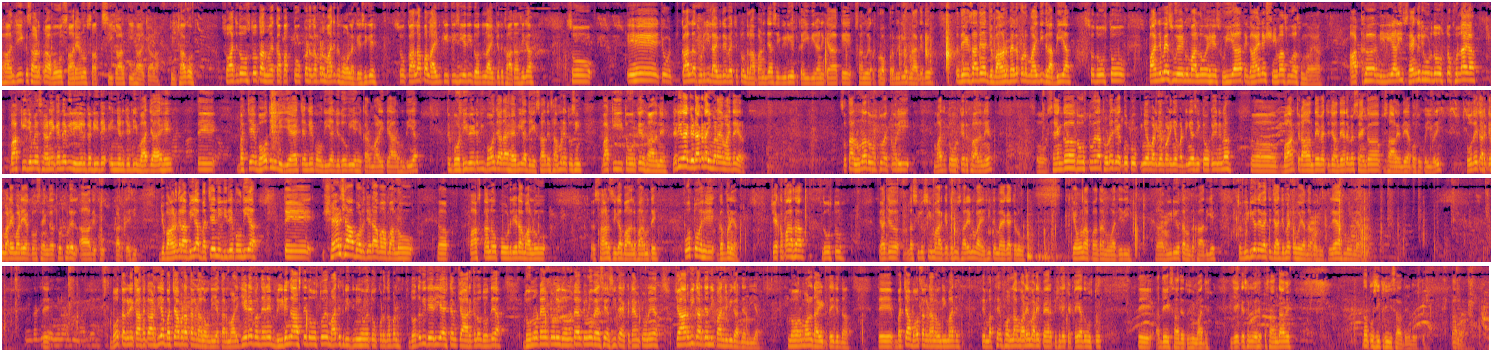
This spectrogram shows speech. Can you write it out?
ਹਾਂਜੀ, ਕਿਸਾਨ ਭਰਾਵੋ, ਸਾਰਿਆਂ ਨੂੰ ਸਤਿ ਸ੍ਰੀ ਅਕਾਲ। ਕੀ ਹਾਲ ਚਾਲ ਆ? ਠੀਕ ਠਾਕ ਹੋ? ਸੋ ਅੱਜ ਦੋਸਤੋ, ਤੁਹਾਨੂੰ ਇੱਕ ਆਪਾਂ ਤੋਕੜ ਗੱਬਣ ਮੱਝ ਦਿਖਾਉਣ ਲੱਗੇ ਸੀਗੇ। ਸੋ ਕੱਲ ਆਪਾਂ ਲਾਈਵ ਕੀਤੀ ਸੀ, ਇਹਦੀ ਦੁੱਧ ਲਾਈਵ 'ਚ ਦਿਖਾਤਾ ਸੀਗਾ। ਸੋ ਇਹ ਜੋ ਕੱਲ ਥੋੜੀ ਜੀ ਲਾਈਵ ਦੇ ਵਿੱਚ ਧੁੰਦਲਾ ਬਣ ਜਿਆ ਸੀ। ਵੀਡੀਓ 'ਚ ਕਈ ਵੀਰਾਂ ਨੇ ਕਿਹਾ ਕਿ ਸਾਨੂੰ ਇੱਕ ਪ੍ਰੋਪਰ ਵੀਡੀਓ ਬਣਾ ਕੇ ਦਿਓ। ਤਾਂ ਦੇਖ ਸਕਦੇ ਆ, ਜ਼ੁਬਾਨ ਬਿਲਕੁਲ ਮੱਝ ਦੀ ਗੁਲਾਬੀ ਆ। ਸੋ ਦੋਸਤੋ, ਪੰਜਵੇਂ ਸੂਏ ਨੂੰ ਮੰਨ ਲਓ ਇਹ ਸੂਈ ਆ ਤੇ ਗਾਂ ਨੇ ਛੇਵਾਂ ਸੂਆ ਸੂਣਾ ਆ। ਅੱਖ ਨੀਲੀ ਵਾਲੀ, ਸਿੰਘ ਜ਼ਰੂਰ ਦੋਸਤੋ ਖੁੱਲਾ ਆ। ਬਾਕੀ ਜਿਵੇਂ ਸਿਆਣੇ ਕਹਿੰਦੇ ਵੀ ਰੇਲ ਗੱਡੀ ਦੇ ਇੰਜਣ ਜਿੱਡੀ ਮੱਝ ਆ ਇਹ, ਤੇ ਬੱਚੇ ਬਹੁਤ ਹੀ ਨਜਾਇਜ਼ ਚੰਗੇ ਪਾਉਂਦੀ ਆ, ਜਦੋਂ ਵੀ ਇਹ ਕਰਮ ਵਾਲੀ ਤਿਆਰ ਹੁੰਦੀ ਆ। ਤੇ ਬੋਡੀ weight ਵੀ ਬਹੁਤ ਜ਼ਿਆਦਾ ਹੈਵੀ ਆ, ਦੇਖ ਸਕਦੇ ਸਾਹਮਣੇ ਤੁਸੀਂ। ਬਾਕੀ ਤੋੜ ਕੇ ਦਿਖਾ ਦਨੇ ਜਿਹੜੀ ਇਹਦਾ ਗੇੜਾ ਕਢਾਈ ਬਣਾਇਆ ਮੱਝ ਦਾ ਯਾਰ। ਸੋ ਤੁਹਾਨੂੰ ਨਾ ਦੋਸਤੋ ਇੱਕ ਵਾਰੀ ਮੱਝ ਤੋੜ ਕੇ ਦਿਖਾ ਦਿੰਨੇ ਆ। ਸੋ ਸਿੰਘ ਦੋਸਤੋ ਇਹਦਾ ਥੋੜੇ ਜਿਹਾ ਅੱਗੋਂ ਟੋਪੀਆਂ ਮਾੜੀਆਂ ਬੜੀਆਂ ਵੱਡੀਆਂ ਸੀ ਕਿਉਂਕਿ ਇਹਨੇ ਨਾ ਬਾਹਰ ਚਰਾਨ ਦੇ ਵਿੱਚ ਜਾਂਦੇ ਆ ਤੇ ਫਿਰ ਸਿੰਘ ਫਸਾ ਲੈਂਦੇ ਆ ਪਸ਼ੂ ਕਈ ਵਾਰੀ। ਉਹਦੇ ਕਰਕੇ ਮਾੜੇ ਮਾੜੇ ਅੱਗੋਂ ਸਿੰਘ ਥੋੜੇ ਥੋੜੇ ਆ ਦੇਖੋ ਕੱਟਦੇ ਸੀ। ਜ਼ੁਬਾਨ ਗੁਲਾਬੀ ਆ ਬੱਚੇ ਨੀਲੀ ਦੇ ਪਾਉਂਦੀ ਆ। ਤੇ ਸ਼ਹਿਨਸ਼ਾਹ ਬੁੱਲ ਜਿਹੜਾ ਵਾ ਮੰਨ ਲਓ ਅਹ, ਪਾਕਿਸਤਾਨੋਂ ਪੋਰਟ ਜਿਹੜਾ ਮੰਨ ਲਓ ਸਾਨ ਸੀਗਾ ਬਾਦਲ ਫਾਰਮ ਤੇ ਉਹ ਤੋਂ ਇਹ ਗੱਬਣਿਆ ਚੈੱਕ ਪਾਸ ਆ ਦੋਸਤੋ। ਤੇ ਅੱਜ ਲੱਸੀ ਲੁੱਸੀ ਮਾਰ ਕੇ ਤੁਸੀਂ ਸਾਰੇ ਨਵਾਏ ਸੀ ਤੇ ਮੈਂ ਕਿਹਾ ਚਲੋ ਕਿਉਂ ਨਾ ਆਪਾਂ ਤੁਹਾਨੂੰ ਅੱਜ ਇਹਦੀ ਵੀਡੀਓ ਤੁਹਾਨੂੰ ਦਿਖਾ ਦਈਏ। ਸੋ ਵੀਡੀਓ ਦੇ ਵਿੱਚ ਜੱਜਮੈਂਟ ਹੋ ਜਾਂਦਾ ਪਸ਼ੂ ਲਿਆ ਮੋੜ ਲਿਆ। ਤੇ ਬਹੁਤ ਤਗੜੇ ਕੱਦ ਕਾੜਦੀ ਆ, ਬੱਚਾ ਬੜਾ ਤਗੜਾ ਲਾਉਂਦੀ ਆ ਕਰਮ ਵਾਲੀ। ਜਿਹੜੇ ਬੰਦੇ ਨੇ ਬਰੀਡਿੰਗ ਵਾਸਤੇ ਦੋਸਤੋ, ਇਹ ਮੱਝ ਖਰੀਦਣੀ ਹੋਵੇ, ਤੋਕੜ ਗੱਬਣ, ਦੁੱਧ ਵੀ ਦੇ ਰਹੀ ਆ, ਇਸ ਟਾਈਮ 4 ਕਿਲੋ ਦੁੱਧ ਆ। ਦੋਨੋਂ ਟਾਈਮ ਚੋਣੀ ਦੋਨੋਂ ਟਾਈਮ ਚੋਲੋ ਵੈਸੇ ਅਸੀਂ ਤਾਂ ਇੱਕ ਟਾਈਮ ਚੋਣੇ ਆ। 4 ਵੀ ਕਰ ਜਾਂਦੀ 5 ਵੀ ਕਰ ਜਾਂਦੀ ਆ। ਨਾਰਮਲ ਡਾਈਟ ਤੇ ਜਿੱਦਾਂ। ਤੇ ਬੱਚਾ ਬਹੁਤ ਤਗੜਾ ਲਾਉਂਦੀ ਮੱਝ, ਤੇ ਮੱਥੇ ਫੁੱਲਾ ਮਾੜੇ ਮਾੜੇ ਪੈਰ ਪਿਛਲੇ ਚੱਟੇ ਆ ਦੋਸਤੋ, ਤੇ ਆ ਦੇਖ ਸਕਦੇ ਤੁਸੀਂ ਮੱਝ। ਜੇ ਕਿਸੇ ਨੂੰ ਇਹ ਪਸੰਦ ਆਵੇ, ਤਾਂ ਤੁਸੀਂ ਖਰੀਦ ਸਕਦੇ ਹੋ ਦੋਸਤੋ। ਧੰਨਵਾਦ।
